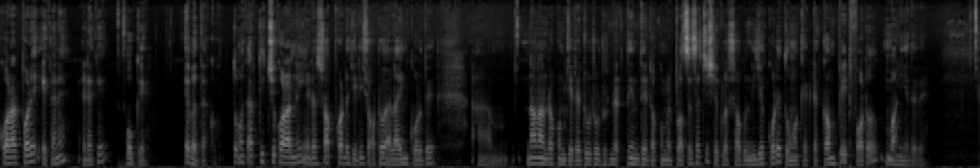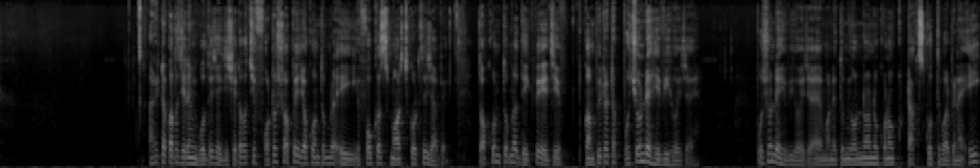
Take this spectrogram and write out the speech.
করার পরে এখানে এটাকে ওকে এবার দেখো, তোমাকে আর কিচ্ছু করার নেই, এটা সব কটা জিনিস অটো অ্যালাইন করবে। নানান রকম যেটা দুটো দুটো- তিন তিন রকমের প্রসেস আছে, সেগুলো সব নিজে করে তোমাকে একটা কমপ্লিট ফটো বানিয়ে দেবে। আরেকটা কথা যেটা আমি বলতে চাইছি সেটা হচ্ছে ফটোশপে যখন তোমরা এই ফোকাস মার্চ করতে যাবে, তখন তোমরা দেখবে যে কম্পিউটারটা প্রচণ্ড হেভি হয়ে যায়। প্রচণ্ড হেভি হয়ে যায়। মানে তুমি অন্য অন্য কোনো টাস্ক করতে পারবে না। এই,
